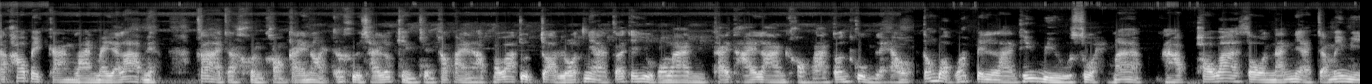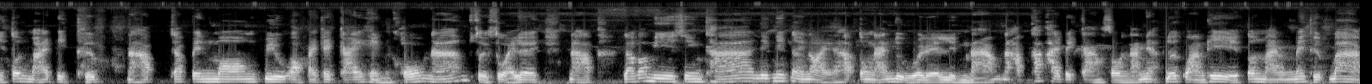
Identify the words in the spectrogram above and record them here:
จะเข้าไปกลางลานไมยาลาบเนี่ย ก็อาจจะขนของไกลหน่อยก็คือใช้รถเข็นเข็นเข้าไปนะครับ เพราะว่าจุดจอดรถเนี่ยก็จะอยู่ประมาณท้ายๆลานของลานต้นกลุ่มแล้ว ต้องบอกว่าเป็นลานที่วิวสวยมาก นะครับเพราะว่าโซนนั้นเนี่ยจะไม่มีต้นไม้ปิดทึบนะครับ จะเป็นมองวิวออกไปไกลๆเห็นโค้งน้ำสวยๆเลยนะครับ แล้วก็มีชิงช้านิดๆหน่อยๆนะครับ ตรงนั้นอยู่บริเวณริมน้ำนะครับ ถ้าใครไปกลางโซนนั้นเนี่ยด้วยความที่ต้นไม้มันไม่ทึบมาก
